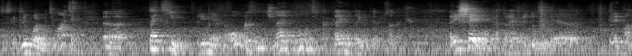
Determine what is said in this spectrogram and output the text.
так сказать, любой математик э, таким примерно образом начинает думать, когда ему дают эту задачу. Решение, которое придумали Лейтман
